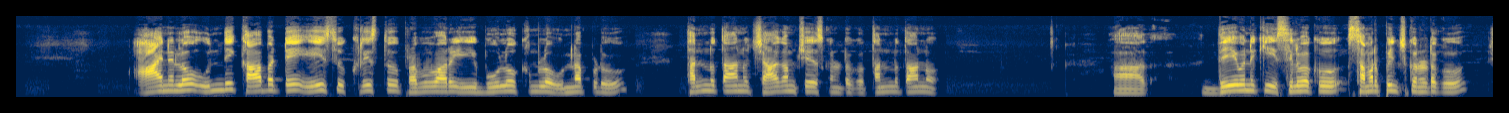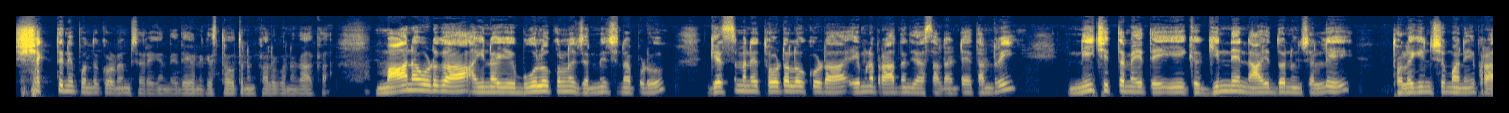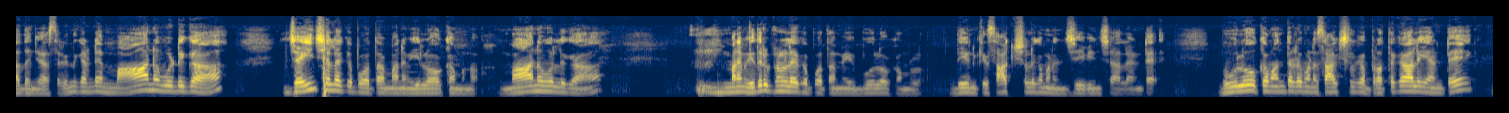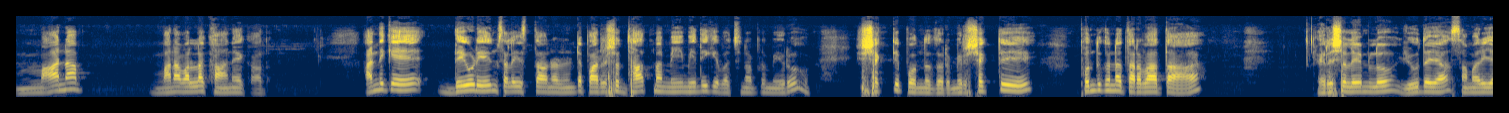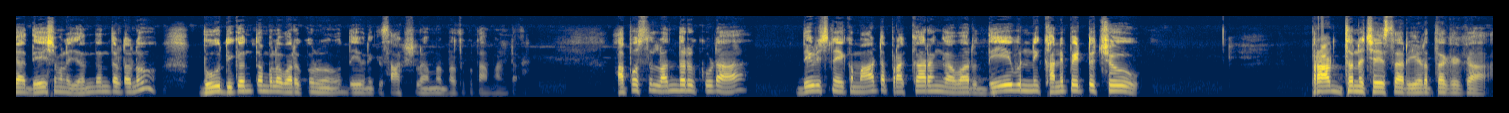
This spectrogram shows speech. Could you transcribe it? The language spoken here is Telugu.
ఆయనలో ఉంది కాబట్టే యేసు క్రీస్తు ప్రభువారు ఈ భూలోకంలో ఉన్నప్పుడు తన్ను తాను త్యాగం చేసుకున్నట్టుకు తన్ను తాను దేవునికి సిలువకు సమర్పించుకున్నటకు శక్తిని పొందుకోవడం జరిగింది. దేవునికి స్తోత్రం కలుగునగాక. మానవుడుగా ఆయన ఈ భూలోకంలో జన్మించినప్పుడు గెస్సమనే తోటలో కూడా ఏమైనా ప్రార్థన చేస్తాడంటే తండ్రి నీ చిత్తమైతే ఈ గిన్నె నా యుద్ధం నుంచి వెళ్ళి తొలగించుమని ప్రార్థన చేస్తాడు ఎందుకంటే మానవుడిగా జయించలేకపోతాం మనం ఈ లోకమును. మానవులుగా మనం ఎదుర్కొనలేకపోతాం ఈ భూలోకంలో. దీనికి సాక్షులుగా మనం జీవించాలంటే భూలోకం అంతటా మన సాక్షులుగా బ్రతకాలి అంటే మన మన వల్ల కానే కాదు. అందుకే దేవుడు ఏం సెలవిస్తా ఉన్నాడంటే పరిశుద్ధాత్మ మీ మీదికి వచ్చినప్పుడు మీరు శక్తి పొందుతారు మీరు శక్తి పొందుకున్న తర్వాత ఎరుసలేంలో యూదయ సమరయ దేశముల ఎందంతటను భూ దిగంతముల వరకు దేవునికి సాక్షులుగా బతుకుతామంట. అపస్తులందరూ కూడా దేవుడిచ్చిన ఇక మాట ప్రకారంగా వారు దేవుణ్ణి కనిపెట్టుచు ప్రార్థన చేశారు ఎడతగక.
